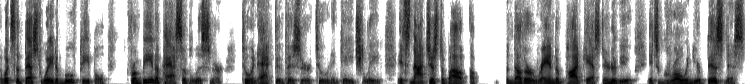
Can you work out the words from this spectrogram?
what's the best way to move people from being a passive listener to an active visitor to an engaged lead. It's not just about a, another random podcast interview. It's growing your business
